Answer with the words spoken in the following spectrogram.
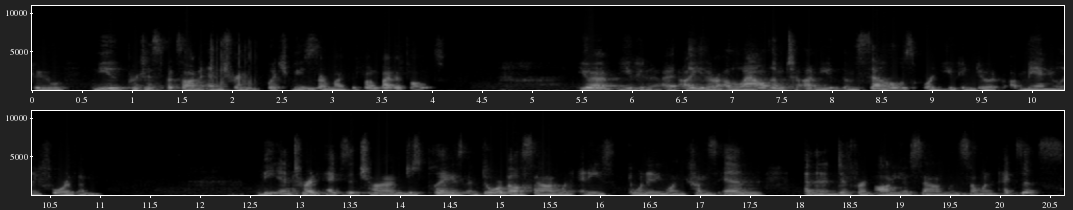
to mute participants on entry, which mutes their microphone by default. You have you can uh, either allow them to unmute themselves or you can do it manually for them. The enter and exit chime just plays a doorbell sound when any when anyone comes in and then a different audio sound when someone exits.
